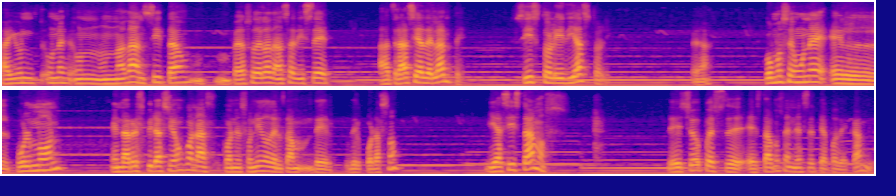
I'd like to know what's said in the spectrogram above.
hay una, dancita, un, pedazo de la danza dice atrás y adelante, sístole y diástole. ¿Cómo se une el pulmón en la respiración con, el sonido del, corazón. Y así estamos. De hecho, pues eh, estamos en ese tipo de cambio.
